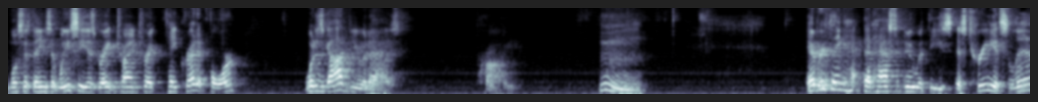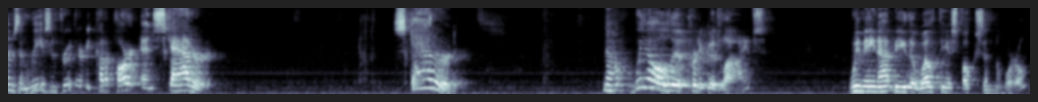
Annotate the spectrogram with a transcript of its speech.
Most of the things that we see as great and try and tra- take credit for, what does God view it as? Pride. Hmm. Everything that has to do with these, this tree, its limbs and leaves and fruit, they're to be cut apart and scattered. Scattered. Now, we all live pretty good lives. We may not be the wealthiest folks in the world,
